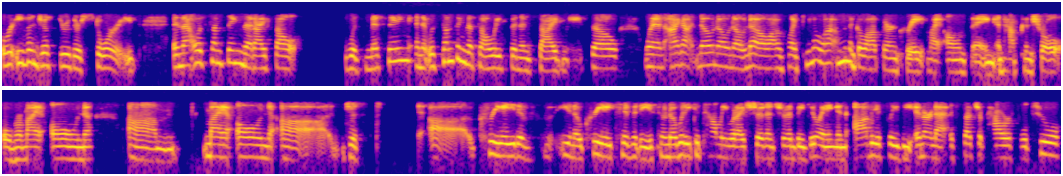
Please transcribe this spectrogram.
or even just through their stories. And that was something that I felt was missing, and it was something that's always been inside me. So when I got no, no, no, no, I was like, you know what? I'm going to go out there and create my own thing and have control over my own, um, my own, uh, just uh, creative, you know, creativity. So nobody could tell me what I should and shouldn't be doing. And obviously, the internet is such a powerful tool.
